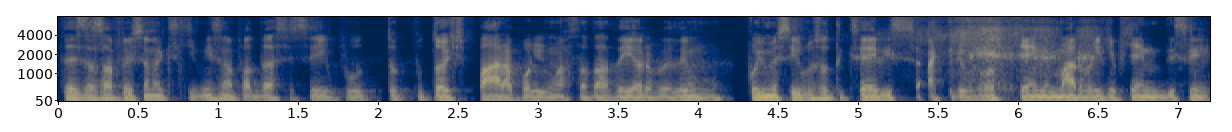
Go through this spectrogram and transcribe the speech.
Θε να σε αφήσω να ξεκινήσεις να απαντά εσύ που το, που το έχεις πάρα πολύ με αυτά τα δύο, ρε παιδί μου. Που είμαι σίγουρος ότι ξέρεις ακριβώς ποια είναι η Marvel και ποια είναι η DC.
